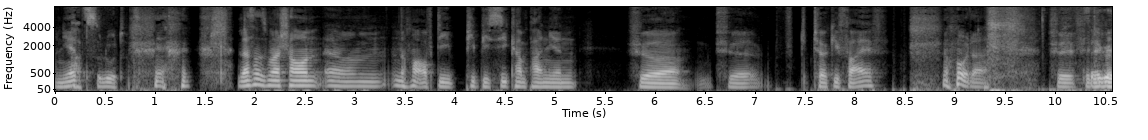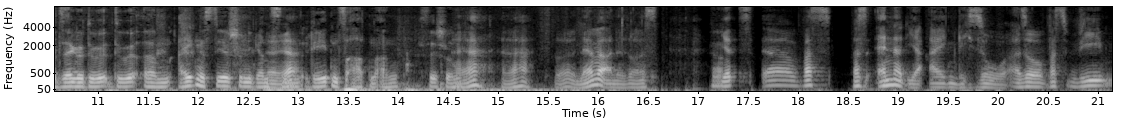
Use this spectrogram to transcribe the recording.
Und jetzt, Absolut. Lass uns mal schauen, ähm, nochmal auf die PPC-Kampagnen für, für Turkey 5 oder für, für Sehr gut, sehr letzten- gut. Du, du ähm, eignest dir schon die ganzen Ja, ja. Redensarten an. Ich sehe schon. Ja, ja, so, lernen wir alle was. Ja. Jetzt, äh, was, was ändert ihr eigentlich so? Also, was, wie,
